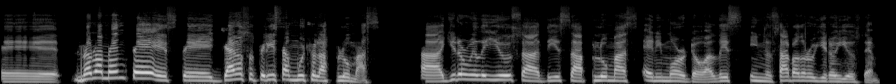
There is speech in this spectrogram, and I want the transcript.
Eh, normalmente, este, ya no se utilizan mucho las plumas. Ah, you don't really use, ah, these, ah, plumas anymore, though, at least in El Salvador, you don't use them.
